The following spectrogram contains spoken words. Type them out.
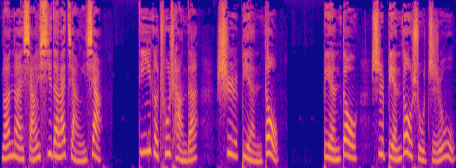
暖暖详细的来讲一下。第一个出场的是扁豆，扁豆。是扁豆属植物，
